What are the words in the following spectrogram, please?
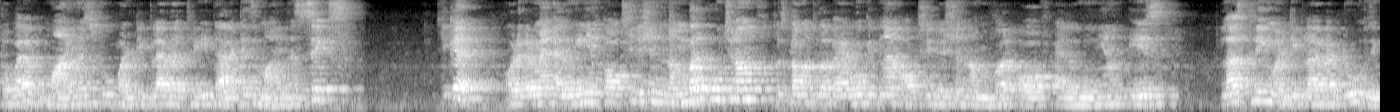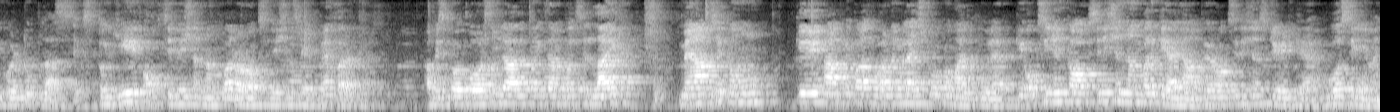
तो वह minus two multiply by three that is minus six ठीक है? और अगर मैं एल्यूमिनियम का ऑक्सीडेशन नंबर पूछ रहा हूँ तो इसका मतलब है वो कितना है? Oxidation number of aluminium is plus three multiply by two is equal to plus six तो ये ऑक्सीडेशन नंबर और ऑक्सीडेशन स्टेट में फ़र्क है। अब इसको एक और समझा देता हूँ एग्जांपल से। लाइक मैं आपसे कहूँ कि आपके पास वाटर एच का मालिक्यूल है कि ऑक्सीजन का ऑक्सीडेशन नंबर क्या है यहाँ पे और ऑक्सीडेशन स्टेट क्या है? वो सेम है।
